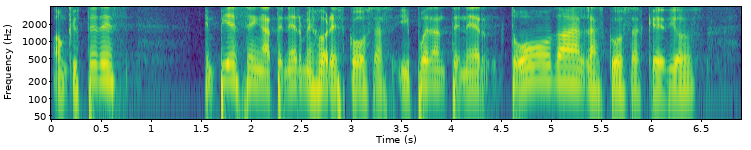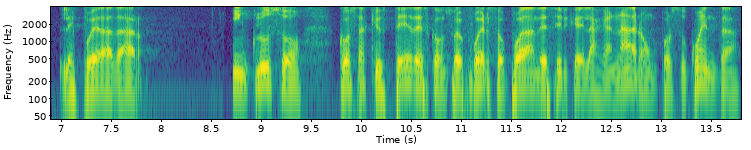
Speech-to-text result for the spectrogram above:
aunque ustedes empiecen a tener mejores cosas y puedan tener todas las cosas que Dios les pueda dar, incluso cosas que ustedes con su esfuerzo puedan decir que las ganaron por su cuenta,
